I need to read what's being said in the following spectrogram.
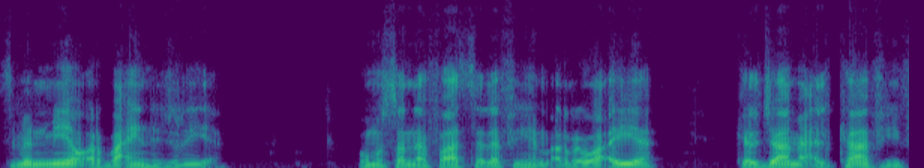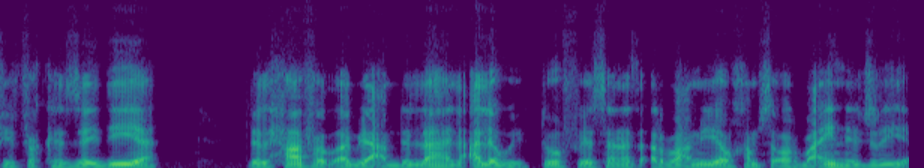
840 هجرية. ومصنفات سلفهم الروائية كالجامع الكافي في فقه الزيدية للحافظ أبي عبد الله العلوي توفي سنة 445 هجرية.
